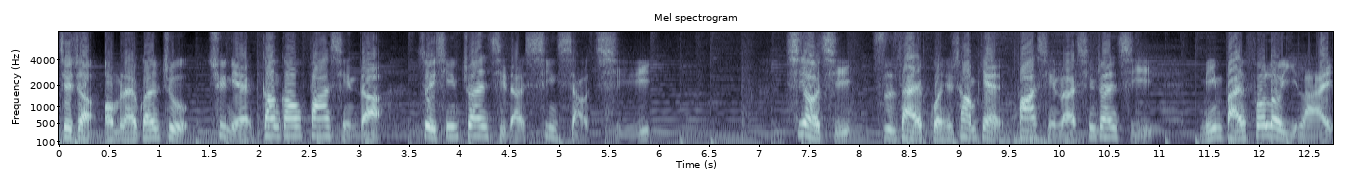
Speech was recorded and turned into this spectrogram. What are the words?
接着，我们来关注去年刚刚发行的最新专辑的信小琪。辛晓琪自在滚石唱片发行了新专辑《明白 Follow》以来，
